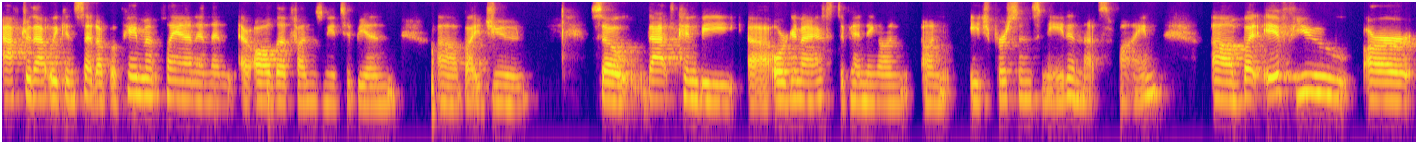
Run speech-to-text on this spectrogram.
after that we can set up a payment plan and then all the funds need to be in uh, by june so that can be uh, organized depending on on each person's need and that's fine uh, but if you are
